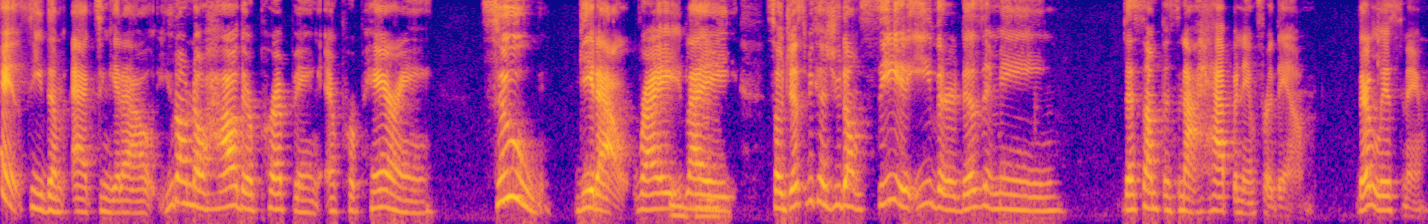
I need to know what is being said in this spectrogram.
can't see them acting it out. You don't know how they're prepping and preparing to get out, right? Mm-hmm. Like, so just because you don't see it either doesn't mean that something's not happening for them. They're listening.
